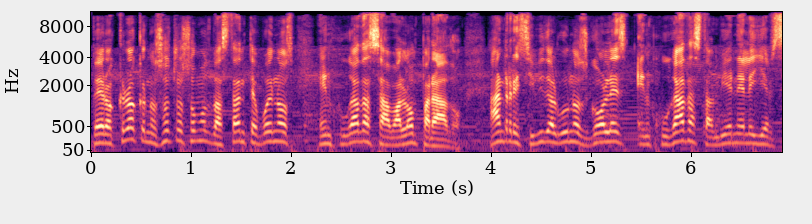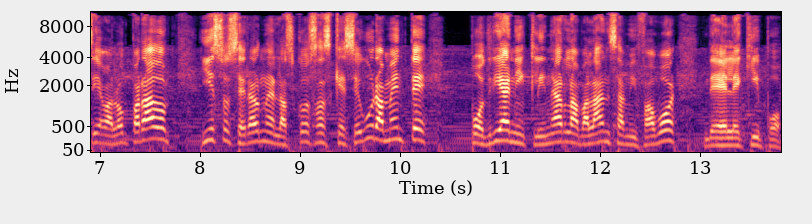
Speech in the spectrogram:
pero creo que nosotros somos bastante buenos en jugadas a balón parado. Han recibido algunos goles en jugadas también LAFC a balón parado y eso será una de las cosas que seguramente podrían inclinar la balanza a mi favor del equipo.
